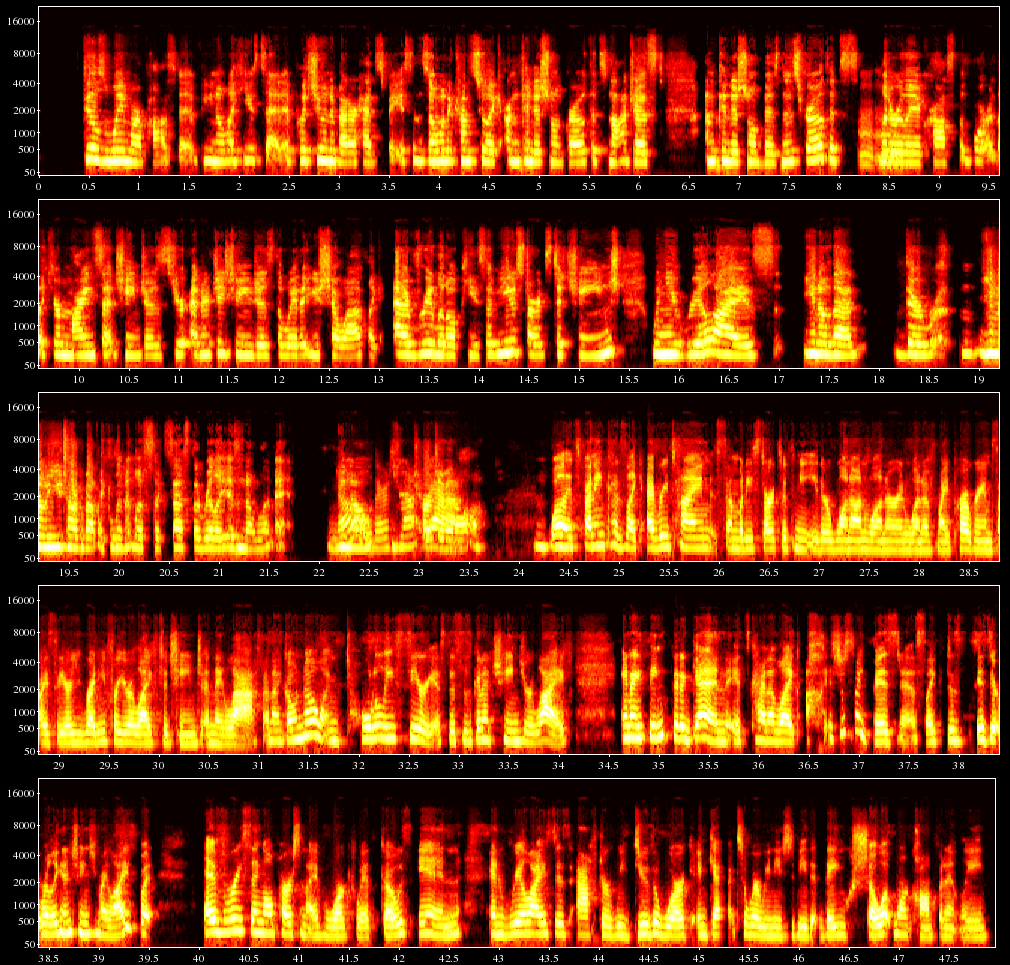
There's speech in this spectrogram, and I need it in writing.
feels way more positive you know like you said it puts you in a better headspace and so when it comes to like unconditional growth it's not just unconditional business growth it's Mm-mm. literally across the board like your mindset changes your energy changes the way that you show up like every little piece of you starts to change when you realize you know that there you know you talk about like limitless success there really is no limit no you know? there's not charge yeah. of it all well, mm-hmm. it's funny because like every time somebody starts with me either one on one or in one of my programs, I say, Are you ready for your life to change? And they laugh. And I go, No, I'm totally serious. This is going to change your life. And I think that again, it's kind of like, it's just my business. Like, does, is it really going to change my life? But every single person I've worked with goes in and realizes after we do the work and get to where we need to be that they show up more confidently.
